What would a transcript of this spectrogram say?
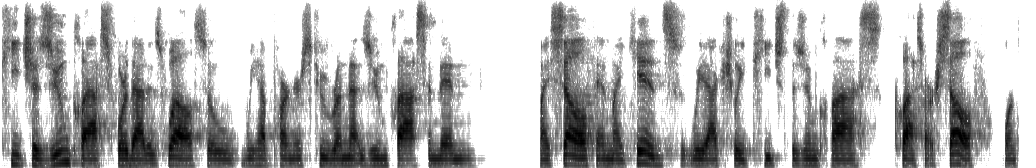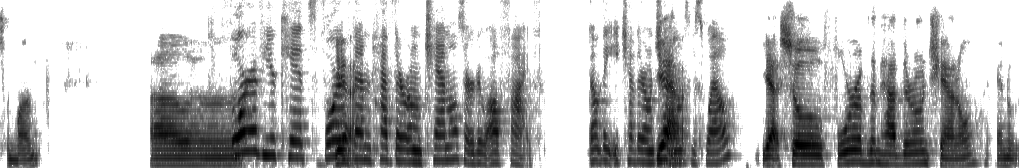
teach a Zoom class for that as well. So we have partners who run that Zoom class, and then myself and my kids, we actually teach the Zoom class class ourselves once a month. Uh, four of your kids, four yeah. of them have their own channels, or do all five? Don't they each have their own channels yeah. as well? Yeah. So four of them have their own channel, and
